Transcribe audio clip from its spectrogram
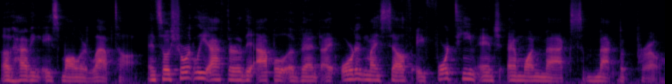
of having a smaller laptop. And so shortly after the Apple event, I ordered myself a 14 inch M1 Max MacBook Pro.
